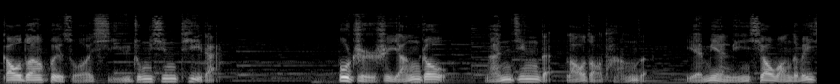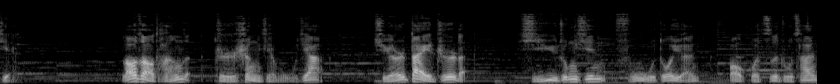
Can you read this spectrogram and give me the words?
高端会所洗浴中心替代。不只是扬州、南京的老澡堂子，也面临消亡的危险。老澡堂子只剩下五家。”取而代之的洗浴中心服务多元，包括自助餐、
